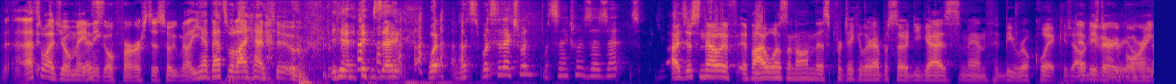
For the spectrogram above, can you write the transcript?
that's why Joe made me go first, is so he can be like, yeah, that's what I had too. yeah, exactly. What what's what's the next one? What's the next one? Is that? I just know if, if I wasn't on this particular episode, you guys, man, it'd be real quick because it'd be very boring.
